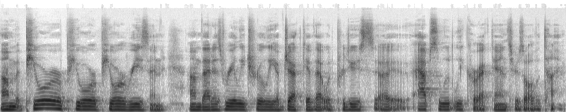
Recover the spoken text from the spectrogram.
um, pure, pure, pure reason um, that is really truly objective that would produce uh, absolutely correct answers all the time.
